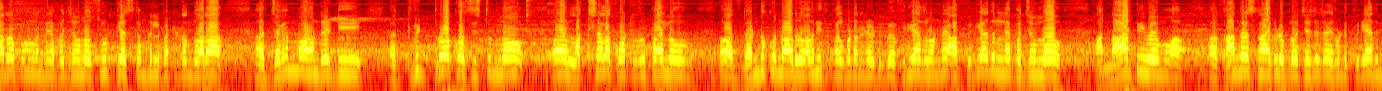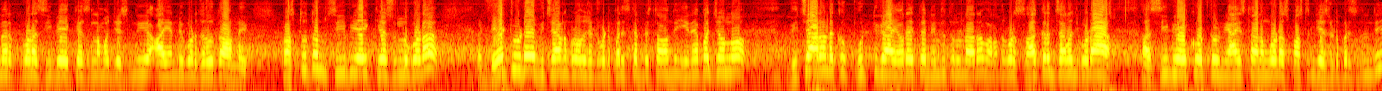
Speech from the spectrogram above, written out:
ఆరోపణల నేపథ్యంలో సూట్ కేసు కంపెనీలు పెట్టడం ద్వారా జగన్మోహన్ రెడ్డి క్విడ్ ప్రోకో సిస్టంలో లక్షల కోట్ల రూపాయలు దండుకున్నారు. అవినీతి పాల్పడనేటువంటి ఫిర్యాదులు ఉన్నాయి. ఆ ఫిర్యాదుల నేపథ్యంలో ఆ నాటి కాంగ్రెస్ నాయకుడు చేసేటటువంటి ఫిర్యాదు మేరకు కూడా సిబిఐ కేసులు నమోదు చేసింది. అవన్నీ కూడా జరుగుతూ ఉన్నాయి. ప్రస్తుతం సిబిఐ కేసులు కూడా డే టు డే విచారణ కూడా వచ్చినటువంటి పరిస్థితి కనిపిస్తూ ఉంది. ఈ నేపథ్యంలో విచారణకు పూర్తిగా ఎవరైతే నిందితులు ఉన్నారో వారందరూ కూడా సహకరించాలని కూడా సిబిఐ కోర్టు న్యాయస్థానం కూడా స్పష్టం చేసిన పరిస్థితి ఉంది.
